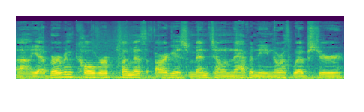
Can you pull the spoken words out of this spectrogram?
Uh, yeah, Bourbon, Culver, Plymouth, Argos, Mentone, Nappanee, North Webster.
